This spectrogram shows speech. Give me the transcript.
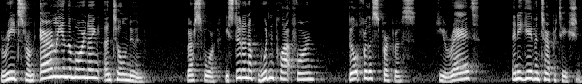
reads from early in the morning until noon. Verse 4 He stood on a wooden platform built for this purpose. He read and he gave interpretation.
